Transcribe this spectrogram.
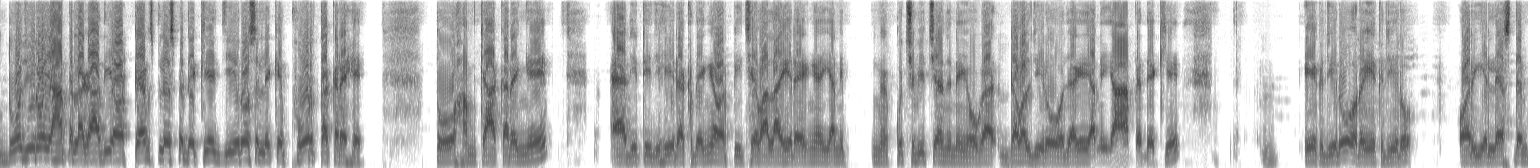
दो ज़ीरो यहाँ पे लगा दिया और टेंस प्लेस पे देखिए ज़ीरो से लेके फोर तक रहे। तो हम क्या करेंगे? एज इट इज़ ही रख देंगे और पीछे वाला ही रहेंगे यानी कुछ भी चेंज नहीं होगा, डबल ज़ीरो हो जाएगा। यानी यहाँ पे देखिए, एक ज़ीरो और एक ज़ीरो, और ये लेस देन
